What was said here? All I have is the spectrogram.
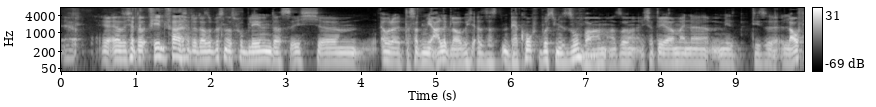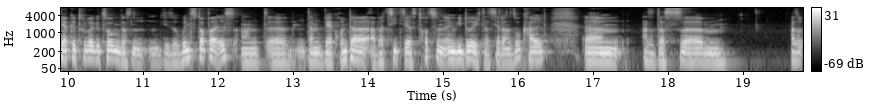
Ja. ja, also ich hatte auf jeden Fall. Ich hatte da so ein bisschen das Problem, dass ich ähm, oder das hatten wir alle, glaube ich. Also das berghoch wurde es mir so warm. Also ich hatte ja meine mir diese Laufjacke drüber gezogen, dass ein, diese Windstopper ist und äh, dann bergunter, aber zieht sie das trotzdem irgendwie durch. Das ist ja dann so kalt. Ähm, also das ähm, also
